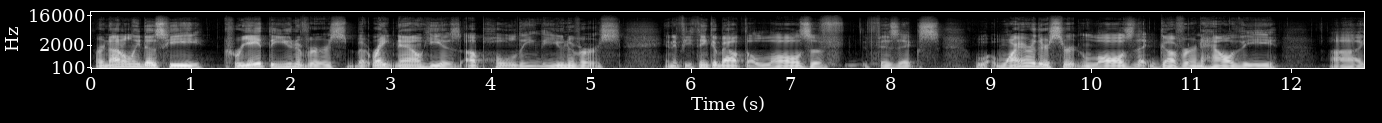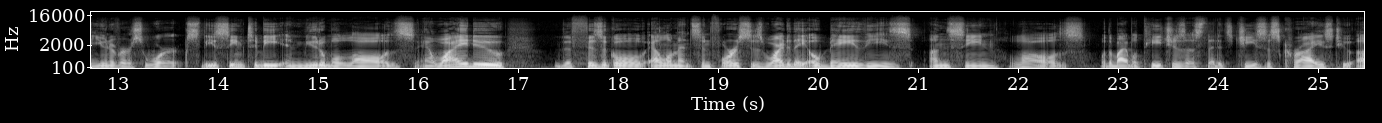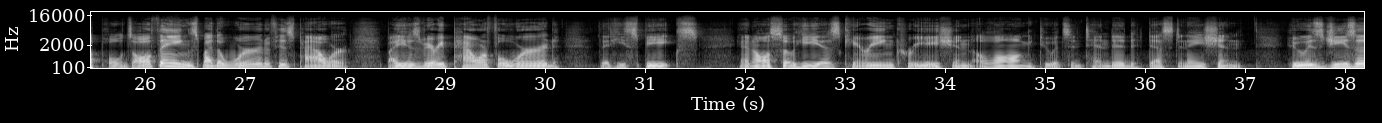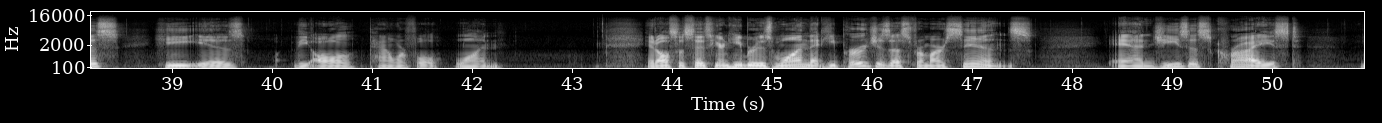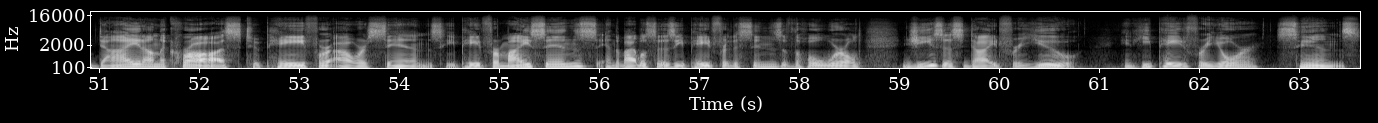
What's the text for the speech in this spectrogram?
or not only does he create the universe, but right now he is upholding the universe. And if you think about the laws of physics, why are there certain laws that govern how the uh, universe works? These seem to be immutable laws. And why do the physical elements and forces, why do they obey these unseen laws? Well, the Bible teaches us that it's Jesus Christ who upholds all things by the word of his power, by his very powerful word that he speaks. And also, he is carrying creation along to its intended destination. Who is Jesus? He is the all powerful one. It also says here in Hebrews 1 that he purges us from our sins. And Jesus Christ died on the cross to pay for our sins. He paid for my sins, and the Bible says he paid for the sins of the whole world. Jesus died for you, and he paid for your sins.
